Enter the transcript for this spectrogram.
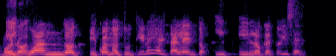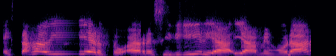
Bueno, y, cuando, y cuando tú tienes el talento y, y, lo que tú dices, estás abierto a recibir y a, y a mejorar,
